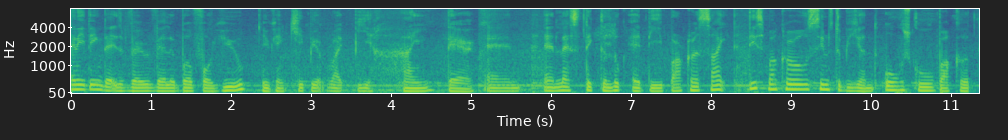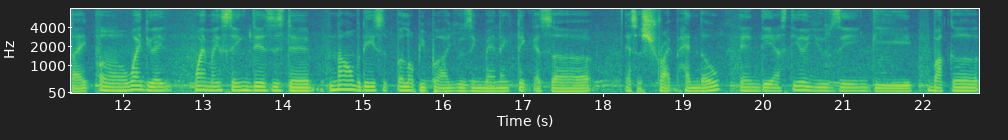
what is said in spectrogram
Anything that is very valuable for you you can keep it right behind there. And and let's take a look at the barker side. This barker seems to be an old school barker type. Uh why do i why am i saying this is that nowadays a lot of people are using magnetic as a as a stripe handle. And they are still using the barker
